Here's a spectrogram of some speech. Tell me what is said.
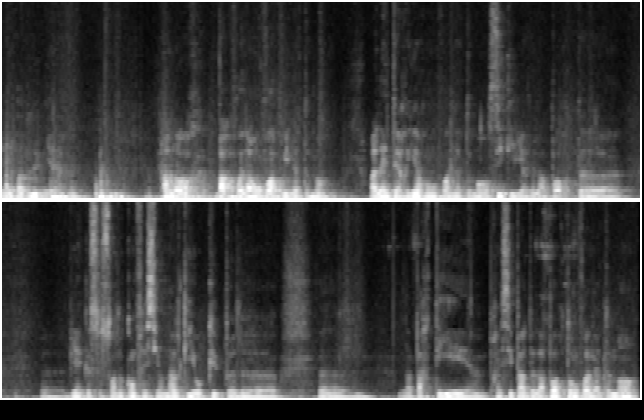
il n'y a pas de lumière. hein. Alors, bah voilà, on voit, oui, nettement. À l'intérieur, on voit nettement aussi qu'il y avait la porte, euh, bien que ce soit le confessionnal qui occupe la partie principale de la porte, on voit nettement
